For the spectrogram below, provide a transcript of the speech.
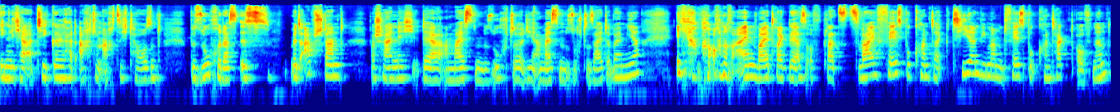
Ähnlicher Artikel hat 88.000 Besuche. Das ist mit Abstand wahrscheinlich der am meisten besuchte, die am meisten besuchte Seite bei mir. Ich habe auch noch einen Beitrag, der ist auf Platz zwei. Facebook kontaktieren, wie man mit Facebook Kontakt aufnimmt.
